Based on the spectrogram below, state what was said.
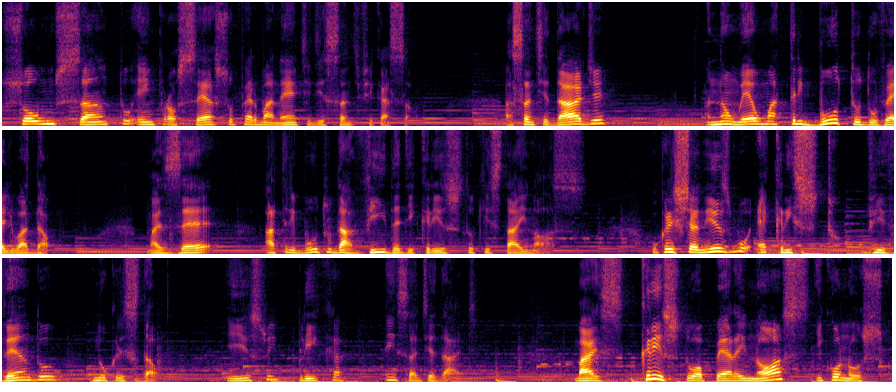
sou um santo em processo permanente de santificação. A santidade não é um atributo do velho Adão, mas é atributo da vida de Cristo que está em nós. O cristianismo é Cristo vivendo no cristão, e isso implica em santidade. Mas Cristo opera em nós e conosco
